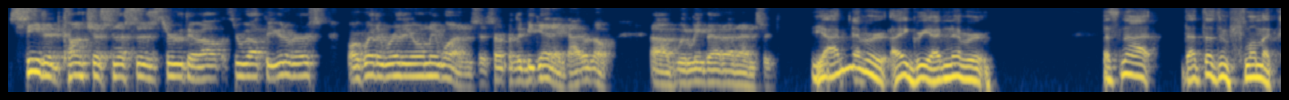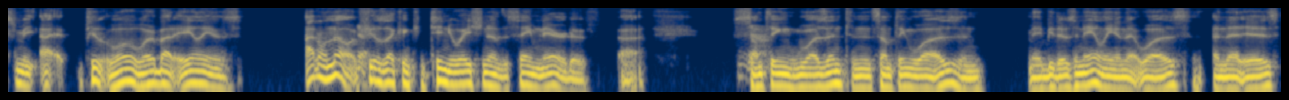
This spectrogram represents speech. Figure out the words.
seeded consciousnesses through the, throughout the universe, or whether we're the only ones, it's sort of the beginning. I don't know. Uh, we'll leave that unanswered. yeah i've never i agree i've never that's not that doesn't flummox me i feel whoa what about aliens i don't know it Yeah. feels like a continuation of the same narrative uh something wasn't and then something was and maybe there's an alien that was and that is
